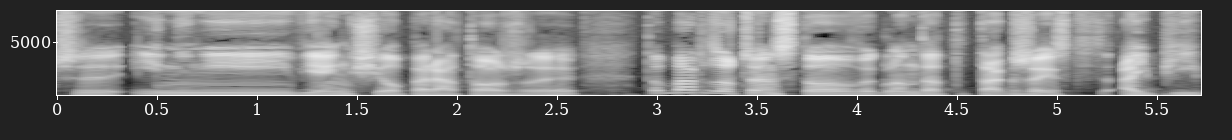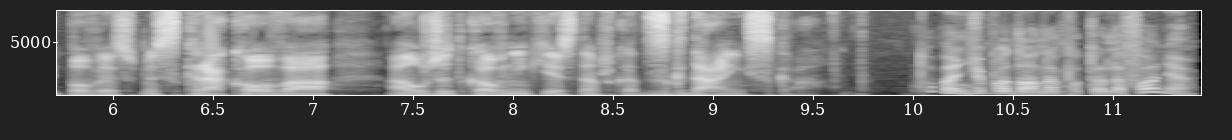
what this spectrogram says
czy inni więksi operatorzy, to bardzo często wygląda to tak, że jest IP powiedzmy z Krakowa, a użytkownik jest na przykład z Gdańska. To będzie badane po telefonie,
